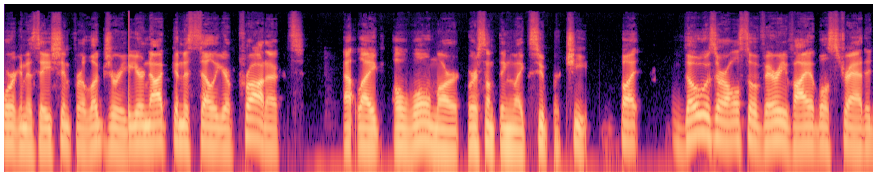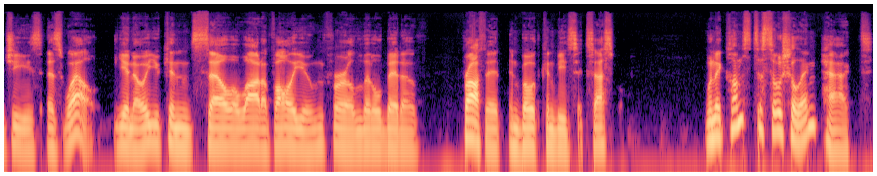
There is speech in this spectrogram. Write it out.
organization for luxury, you're not going to sell your product at like a Walmart or something like super cheap. But those are also very viable strategies as well. You know, you can sell a lot of volume for a little bit of profit and both can be successful. When it comes to social impact,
